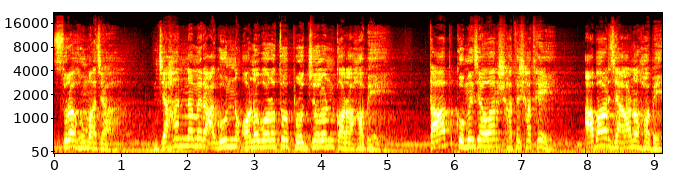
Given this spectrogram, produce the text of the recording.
সুরাহুমাজা জাহান নামের আগুন অনবরত প্রজ্বলন করা হবে। তাপ কমে যাওয়ার সাথে সাথে আবার জ্বালানো হবে।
